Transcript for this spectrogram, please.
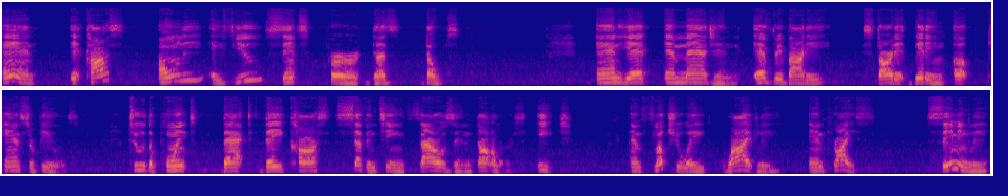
And it costs only a few cents per dose. And yet, imagine everybody started bidding up cancer pills to the point that they cost $17,000 each and fluctuate widely in price, seemingly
